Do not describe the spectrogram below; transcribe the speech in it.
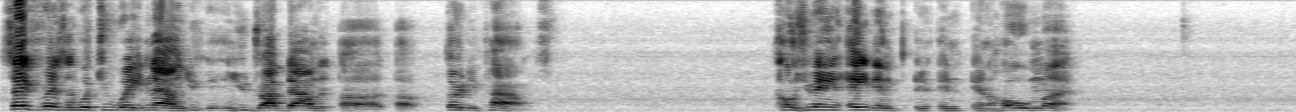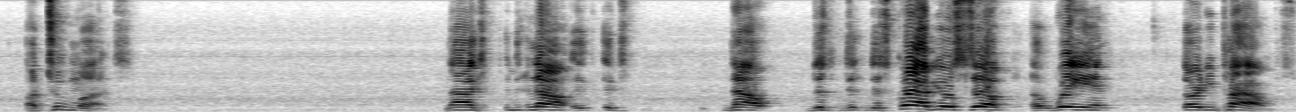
Say, for instance, what you weigh now, and you you drop down to uh, uh, 30 pounds, cause you ain't ate in, in in a whole month or two months. Now, now, it's now describe yourself weighing 30 pounds.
